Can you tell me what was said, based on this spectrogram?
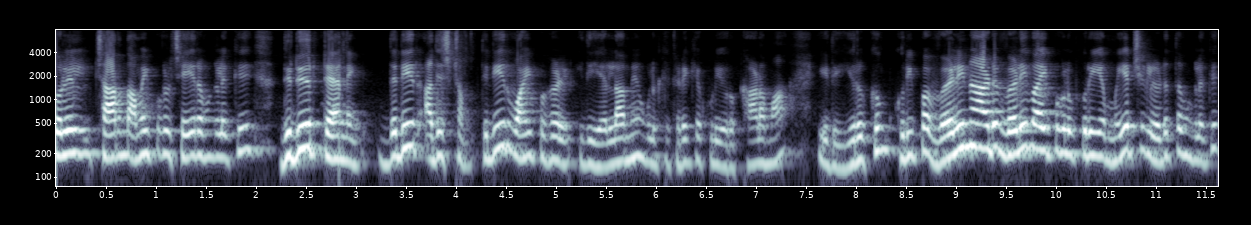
தொழில் சார்ந்த அமைப்புகள் செய்கிறவங்களுக்கு திடீர் டேர்னிங் திடீர் அதிர்ஷ்டம் திடீர் வாய்ப்புகள் இது எல்லாமே உங்களுக்கு கிடைக்கக்கூடிய ஒரு காலமாக இது இருக்கும். குறிப்பாக வெளிநாடு வெளி வாய்ப்புகளுக்குரிய முயற்சிகள் எடுத்தவங்களுக்கு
